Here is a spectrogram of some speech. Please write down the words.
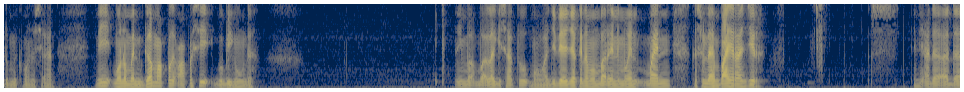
demi kemanusiaan. Ini monumen gam apa apa sih? Gue bingung dah. Ini mbak mbak lagi satu. Mau aja diajakin sama mbak Reni main main ke Sunda Empire anjir. Ini ada ada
